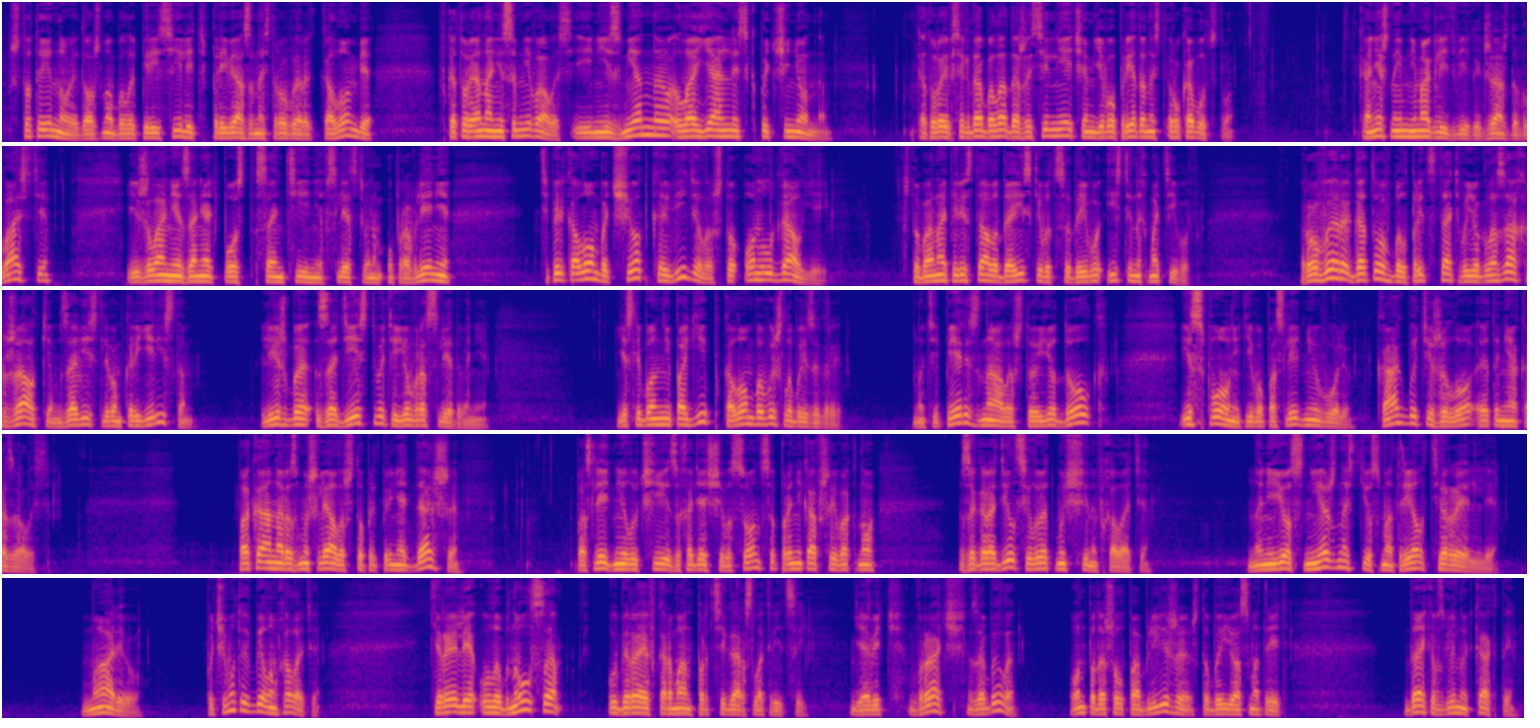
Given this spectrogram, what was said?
что-то иное должно было пересилить привязанность Ровера к Коломбе, в которой она не сомневалась, и неизменную лояльность к подчиненным, которая всегда была даже сильнее, чем его преданность руководству. Конечно, им не могли двигать жажда власти и желание занять пост Сантини в следственном управлении. Теперь Коломбо четко видела, что он лгал ей, чтобы она перестала доискиваться до его истинных мотивов. Ровера готов был предстать в ее глазах жалким, завистливым карьеристом, лишь бы задействовать ее в расследовании. Если бы он не погиб, Коломбо вышла бы из игры. Но теперь знала, что ее долг — исполнить его последнюю волю, как бы тяжело это ни оказалось. Пока она размышляла, что предпринять дальше, последние лучи заходящего солнца, проникавшие в окно, загородил силуэт мужчины в халате. На нее с нежностью смотрел Тирелли. «Марио, почему ты в белом халате?» Тирелли улыбнулся, убирая в карман портсигар с лакрицей. «Я ведь врач, забыла?» Он подошел поближе, чтобы ее осмотреть. «Дай-ка взглянуть, как ты?»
